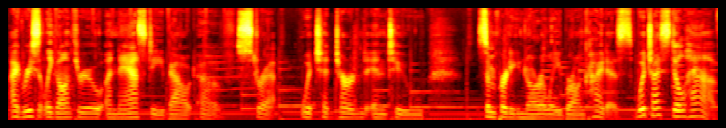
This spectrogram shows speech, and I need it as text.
I'd recently gone through a nasty bout of strep, which had turned into some pretty gnarly bronchitis, which I still have.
